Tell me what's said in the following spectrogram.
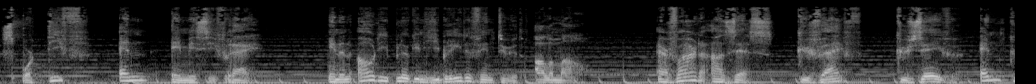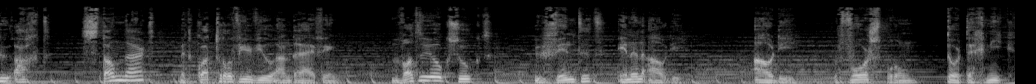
Sportief en emissievrij. In een Audi plug-in hybride vindt u het allemaal. Ervaar de A6, Q5, Q7 en Q8 standaard met quattro vierwielaandrijving. Wat u ook zoekt, u vindt het in een Audi. Audi. Voorsprong door techniek.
